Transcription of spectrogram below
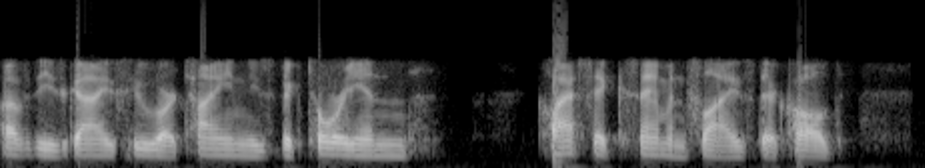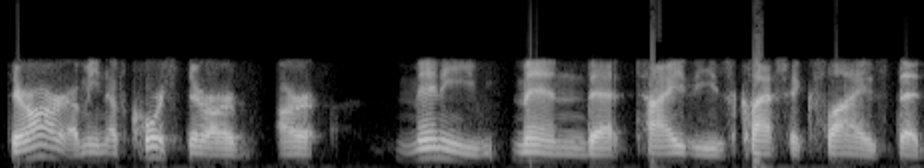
of these guys who are tying these Victorian classic salmon flies. They're called. There are, I mean, of course, there are are many men that tie these classic flies that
